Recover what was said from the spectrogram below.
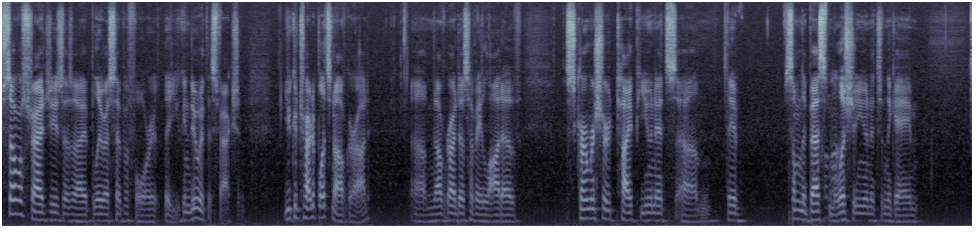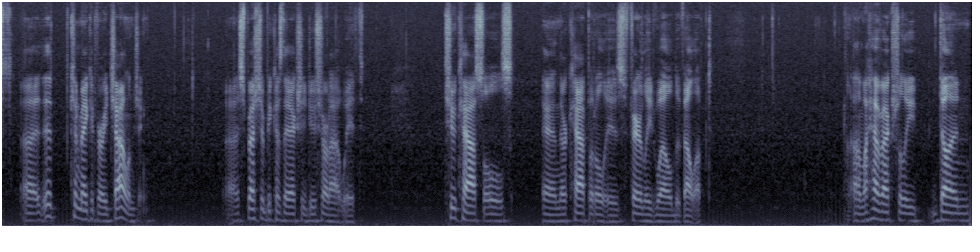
several strategies, as I believe I said before, that you can do with this faction. You could try to blitz Novgorod, um, Novgorod does have a lot of skirmisher type units. Um, they have some of the best militia units in the game. Uh, it can make it very challenging, uh, especially because they actually do start out with two castles and their capital is fairly well developed. Um, I have actually done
